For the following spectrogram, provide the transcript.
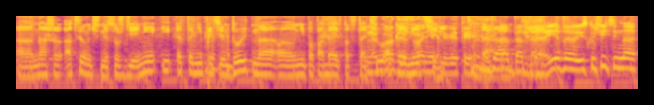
э, наше оценочное суждение, и это не претендует на, э, не попадает под статью На о клевете. звание клеветы. Да, Да, да, да. И это исключительно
